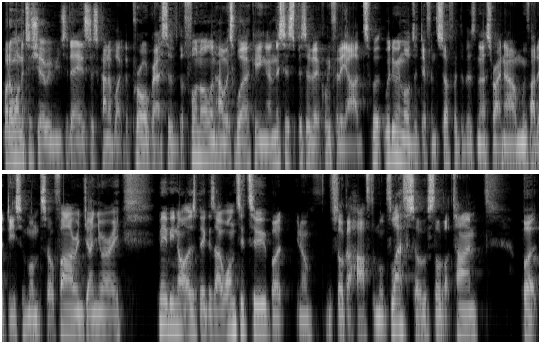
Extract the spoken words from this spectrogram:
what I wanted to share with you today is just kind of like the progress of the funnel and how it's working. And this is specifically for the ads. We're, doing loads of different stuff with the business right now, and we've had a decent month so far in January. maybe not as big as I wanted to, but you know, we've still got half the month left, so we've still got time. But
